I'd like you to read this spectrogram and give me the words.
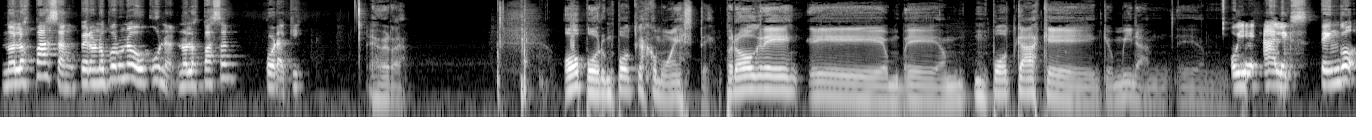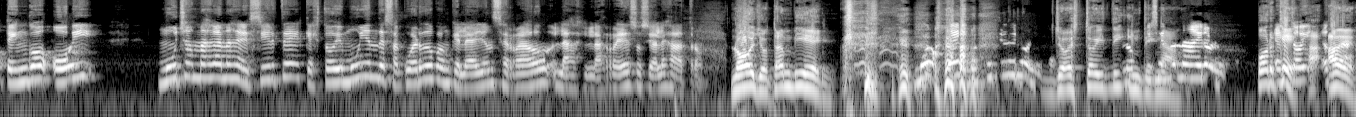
no los pasan, pero no por una vacuna, no los pasan por aquí. es verdad. O por un podcast como este. Progre, eh, eh, un podcast que, que mira, eh, Oye, Alex, tengo, tengo hoy muchas más ganas de decirte que estoy muy en desacuerdo con que le hayan cerrado las, las redes sociales a Trump. No, yo también. No, estoy. Yo estoy No estoy indignado. nada irónico. ¿Por qué? Estoy- a, o a sea, ver.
